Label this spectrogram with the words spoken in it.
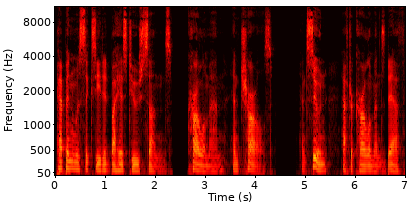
Pepin was succeeded by his two sons, Carloman and Charles, and soon after Carloman's death,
